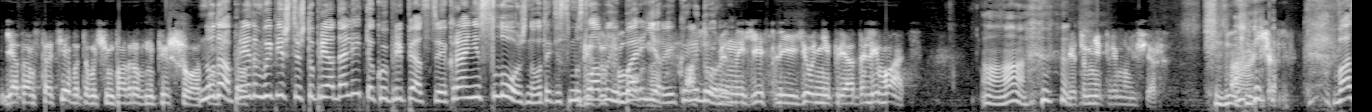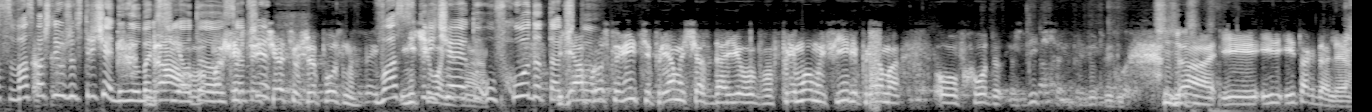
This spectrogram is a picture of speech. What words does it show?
Я там в статье об этом очень подробно пишу. Ну том, да, что... при этом вы пишете, что преодолеть такое препятствие крайне сложно, вот эти смысловые Безусловно. барьеры и коридоры. Особенно если ее не преодолевать. Ага. Это мне прямой эфир. А, вас, вас пошли уже встречать, Даниил Борисович, да, я вот э, встречать уже поздно. Вас встречают у входа, так я что... Я просто, видите, прямо сейчас даю в прямом эфире, прямо у входа. Ждите, сейчас придут, видимо. Да, и, так далее.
